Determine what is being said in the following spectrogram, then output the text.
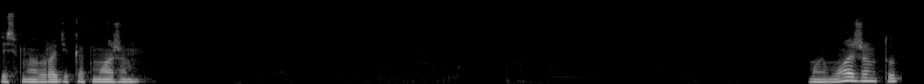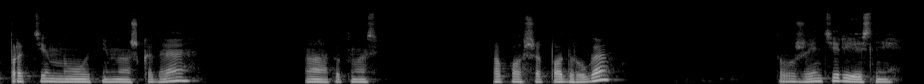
Здесь мы вроде как можем. Мы можем тут протянуть немножко, да? А, тут у нас пропавшая подруга. Это уже интересней.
